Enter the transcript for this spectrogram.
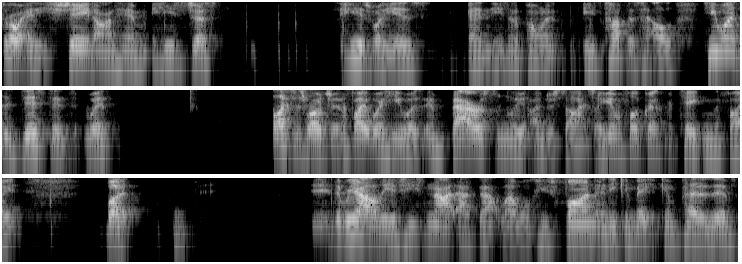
throw any shade on him. He's just he is what he is, and he's an opponent. He's tough as hell. He went the distance with Alexis Rocha in a fight where he was embarrassingly undersized. So I give him full credit for taking the fight, but the reality is he's not at that level. He's fun and he can make it competitive,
